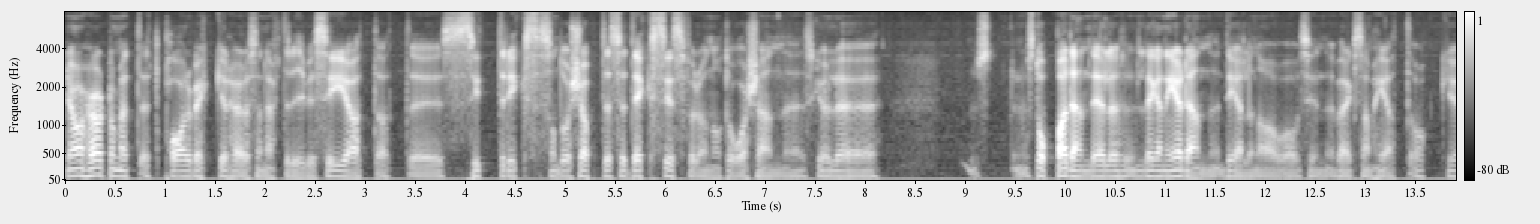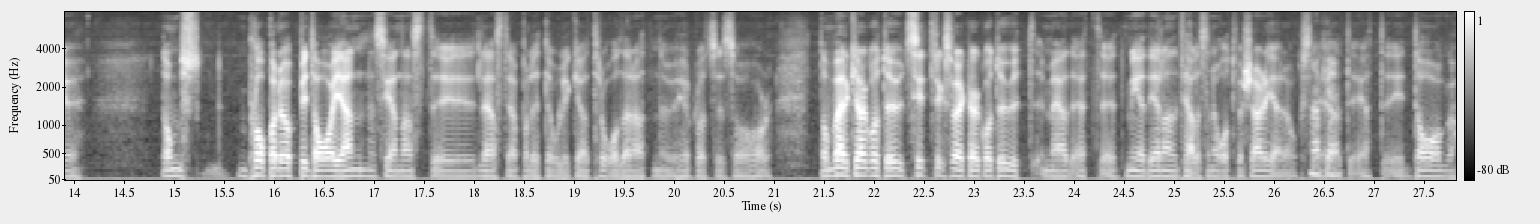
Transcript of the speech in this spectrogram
jag har hört om ett, ett par veckor här sedan efter IWC att, att eh, Citrix som då köpte Sedexis för något år sedan eh, skulle stoppa den delen, lägga ner den delen av, av sin verksamhet. Och eh, de ploppade upp idag igen. Senast eh, läste jag på lite olika trådar att nu helt plötsligt så har de verkar ha gått ut, Citrix verkar ha gått ut med ett, ett meddelande till alla sina återförsäljare och säger Okej. att, att idag,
